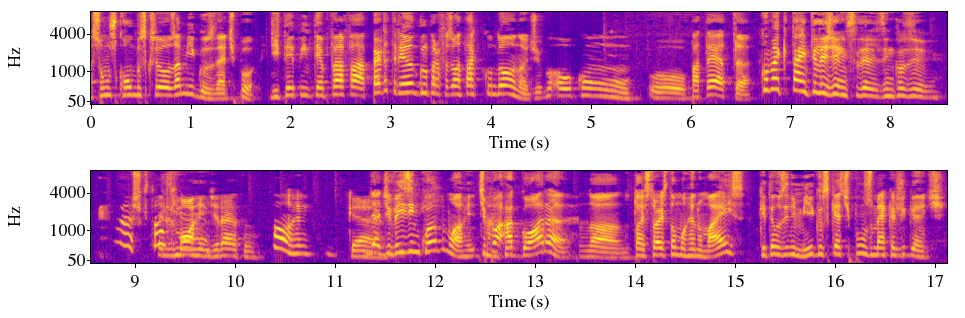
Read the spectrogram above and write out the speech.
são os combos com seus amigos, né? Tipo, de tempo em tempo vai falar, aperta triângulo pra fazer um ataque com o Donald, ou com o Pateta. Como é que tá a inteligência deles, inclusive? Acho que tá Eles ok. morrem direto? Morrem. Que é- É, De vez em quando morre. Tipo, agora, na- no Toy Story estão morrendo mais, porque tem uns inimigos que é tipo uns mecha gigantes.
